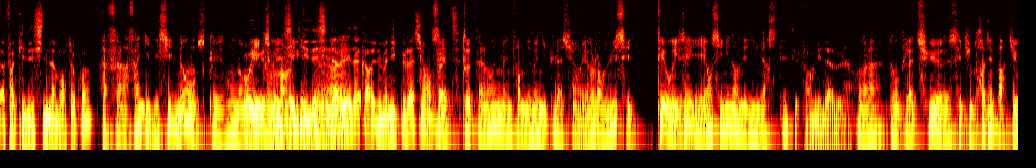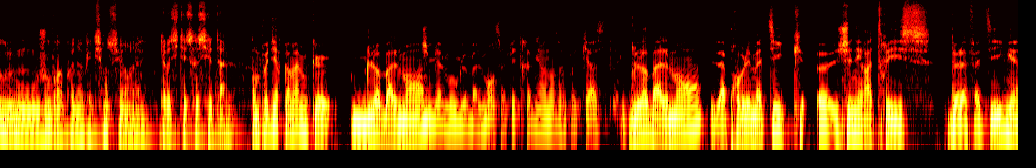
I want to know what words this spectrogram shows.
Afin qu'il décide n'importe quoi? Afin, afin qu'il décide, non, ce qu'on a envie. Oui, ce qu'on a envie qu'il décide. Ah, oui, d'accord, une manipulation en fait. Totalement une, forme de manipulation. Et aujourd'hui, c'est théorisé et enseigné dans des universités. C'est formidable. Voilà. Donc là-dessus, euh, c'est une troisième partie où j'ouvre un peu une réflexion sur la capacité sociétale. On peut dire quand même que globalement, j'aime bien le mot globalement, ça fait très bien dans un podcast. Globalement, la problématique euh, génératrice de la fatigue,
